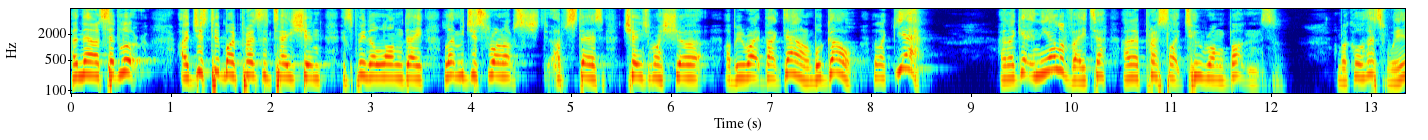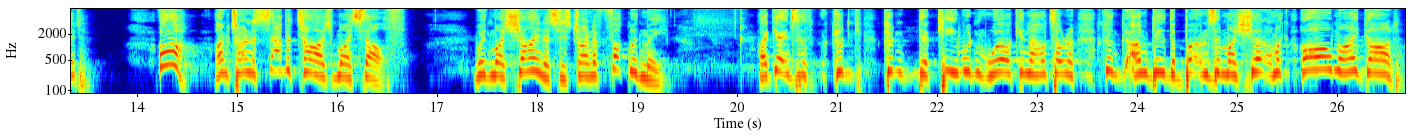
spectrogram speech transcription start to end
And then I said, Look, I just did my presentation. It's been a long day. Let me just run up, upstairs, change my shirt. I'll be right back down. We'll go. They're like, Yeah. And I get in the elevator and I press like two wrong buttons. I'm like, Oh, that's weird. Oh, I'm trying to sabotage myself with my shyness is trying to fuck with me. I get into couldn't couldn't the key wouldn't work in the hotel room. I couldn't undo the buttons in my shirt. I'm like, oh my god,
